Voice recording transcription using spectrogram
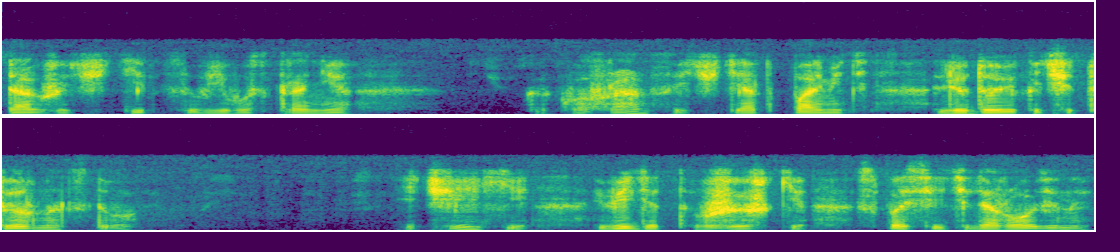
также чтится в его стране, как во Франции чтят память Людовика XIV. И чехи видят в Жишке спасителя Родины.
